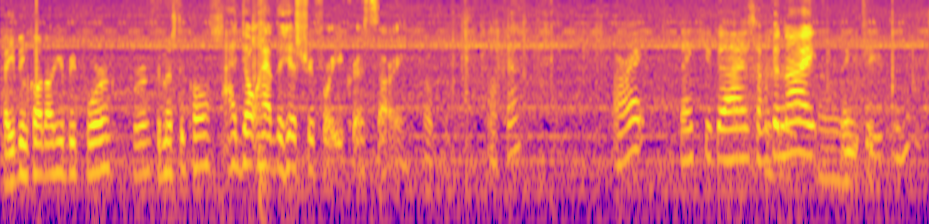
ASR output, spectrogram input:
Have you been called out here before for domestic calls? I don't have the history for you, Chris. Sorry. Okay. Okay. All right. Thank you, guys. Have a good night. Thank you, Chief.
